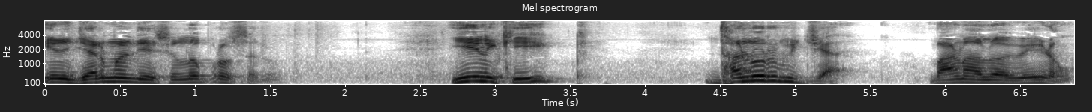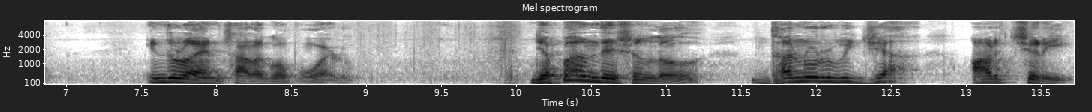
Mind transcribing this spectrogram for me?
ఈయన జర్మనీ దేశంలో ప్రొఫెసర్. ఈయనకి ధనుర్విద్య బాణాలు వేయడం. ఇందులో ఆయన చాలా గొప్పవాడు. జపాన్ దేశంలో ధనుర్విద్య ఆర్చరీ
